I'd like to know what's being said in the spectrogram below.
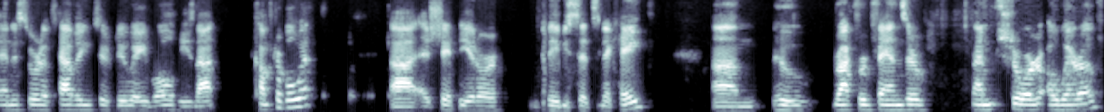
and is sort of having to do a role he's not comfortable with. Uh, as Shea Theodore babysits Nick Hague, um, who Rockford fans are, I'm sure, aware of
